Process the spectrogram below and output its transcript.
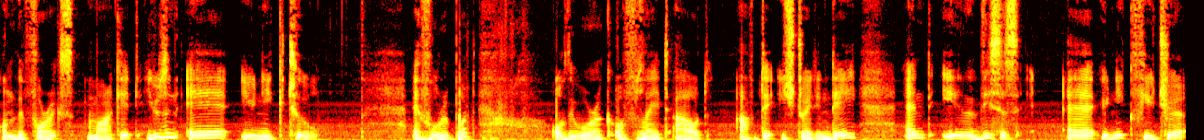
on the forex market using a unique tool. A full report of the work of laid out after each trading day, and this is a unique feature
